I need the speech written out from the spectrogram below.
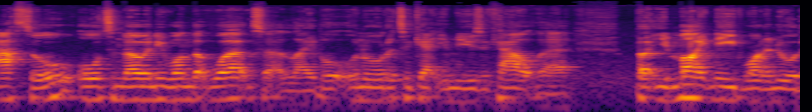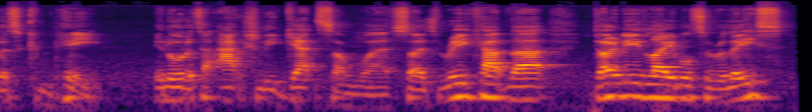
at all, or to know anyone that works at a label in order to get your music out there. But you might need one in order to compete, in order to actually get somewhere. So to recap that, don't need label to release.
